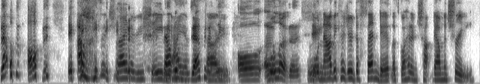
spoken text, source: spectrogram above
that was all the shade. I wasn't trying to be shady. That was definitely sorry. all of well, look, the shade. Well, now because you're defended, let's go ahead and chop down the tree.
